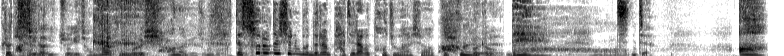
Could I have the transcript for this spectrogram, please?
그렇죠. 바지락 이쪽이 정말 국물을 시원하게 해준 것 같아요. 근데 술을 드시는 분들은 바지락을 더 좋아하셔. 그 아, 국물을. 그래요? 네. 아. 진짜. 아,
